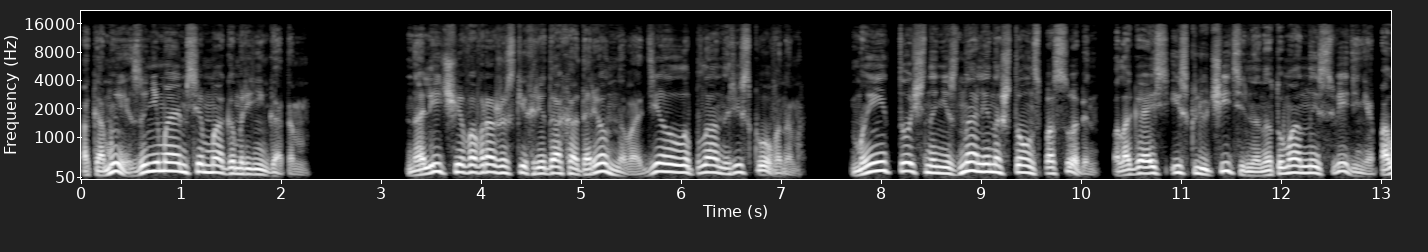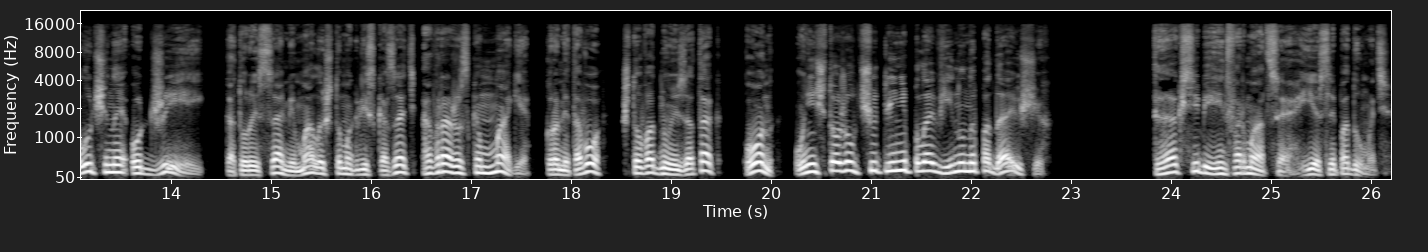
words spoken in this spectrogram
пока мы занимаемся магом-ренегатом. Наличие во вражеских рядах одаренного делало план рискованным. Мы точно не знали, на что он способен, полагаясь исключительно на туманные сведения, полученные от GA, которые сами мало что могли сказать о вражеском маге, кроме того, что в одну из атак Он уничтожил чуть ли не половину нападающих. Так себе информация, если подумать.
